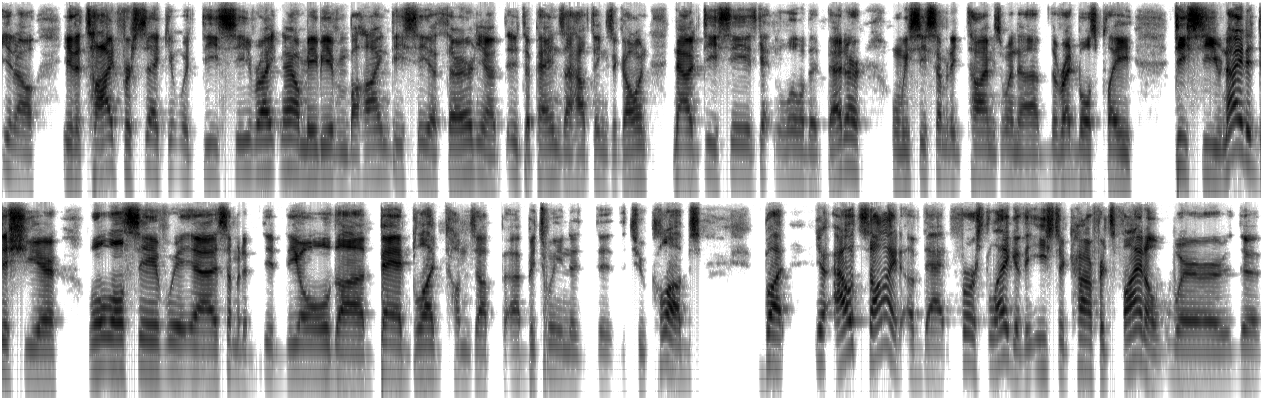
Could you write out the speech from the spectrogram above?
you know, either tied for second with DC right now, maybe even behind DC a third. You know, it depends on how things are going. Now DC is getting a little bit better. When we see some of the times when uh, the Red Bulls play DC United this year, we'll we'll see if we uh, some of the the old uh, bad blood comes up uh, between the, the the two clubs. But you know, outside of that first leg of the Eastern Conference Final, where the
